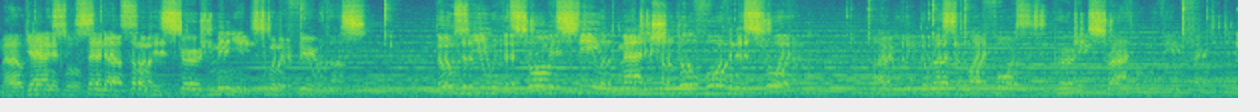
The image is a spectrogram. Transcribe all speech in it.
Mal'Ganis will send out some of his Scourge minions to interfere with us. Those of you with the strongest steel and magic shall go forth and destroy them. I will lead the rest of my forces in purging Stratholme of the infected.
